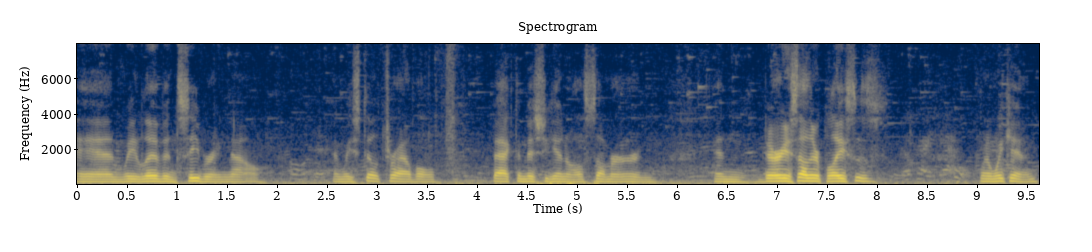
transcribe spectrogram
and we live in Sebring now, and we still travel back to Michigan all summer and, and various other places when we can.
